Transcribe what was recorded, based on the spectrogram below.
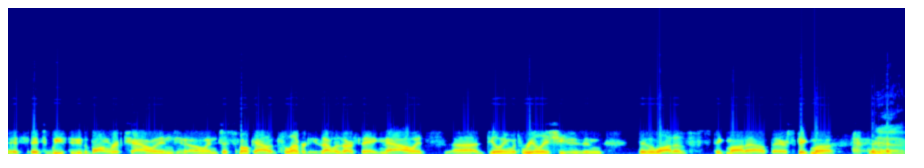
it's it's we used to do the bong rip challenge, you know, and just smoke out celebrities. That was our thing. Now it's uh, dealing with real issues, and there's a lot of stigmata out there. Stigma. Yeah.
